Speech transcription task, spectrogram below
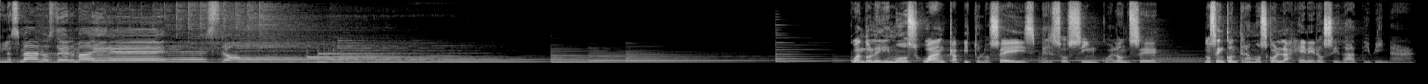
en las manos del Maestro. Cuando leemos Juan capítulo 6, versos 5 al 11, nos encontramos con la generosidad divina,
